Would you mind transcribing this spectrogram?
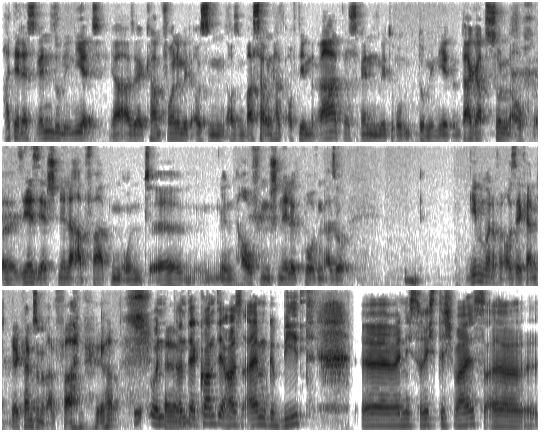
hat er das Rennen dominiert. Ja, also er kam vorne mit aus dem, aus dem Wasser und hat auf dem Rad das Rennen mit dominiert. Und da gab es schon auch äh, sehr, sehr schnelle Abfahrten und äh, einen Haufen schnelle Kurven. Also gehen wir mal davon aus, der kann, der kann schon Rad fahren. Ja. Und, ähm, und der kommt ja aus einem Gebiet, äh, wenn ich es richtig weiß, äh,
